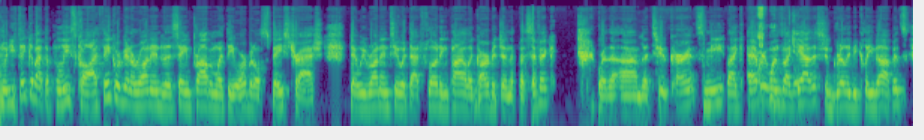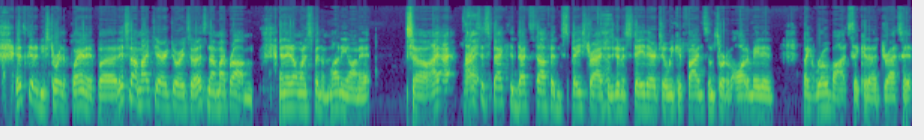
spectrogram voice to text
when you think about the police call, I think we're going to run into the same problem with the orbital space trash that we run into with that floating pile of garbage in the Pacific, where the um, the two currents meet. Like everyone's like, Yep. yeah, this should really be cleaned up. It's it's going to destroy the planet, but it's not my territory, so it's not my problem. And they don't want to spend the money on it. So I, I, I suspect that that stuff in space trash is going to stay there till we could find some sort of automated like robots that could address it.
